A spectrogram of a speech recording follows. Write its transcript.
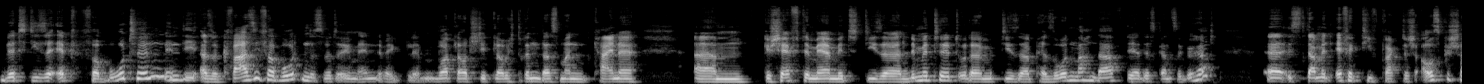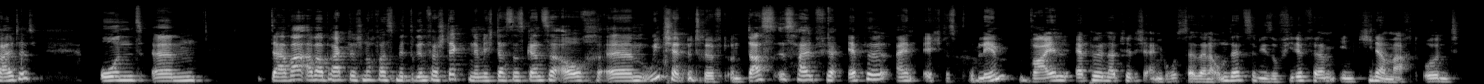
wird diese App verboten, in die, also quasi verboten. Das wird im Endeffekt, im Wortlaut steht, glaube ich, drin, dass man keine ähm, Geschäfte mehr mit dieser Limited oder mit dieser Person machen darf, der das Ganze gehört. Äh, ist damit effektiv praktisch ausgeschaltet. Und ähm, da war aber praktisch noch was mit drin versteckt, nämlich dass das Ganze auch ähm, WeChat betrifft. Und das ist halt für Apple ein echtes Problem, weil Apple natürlich einen Großteil seiner Umsätze, wie so viele Firmen, in China macht. Und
